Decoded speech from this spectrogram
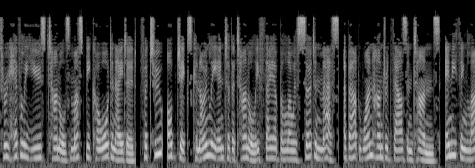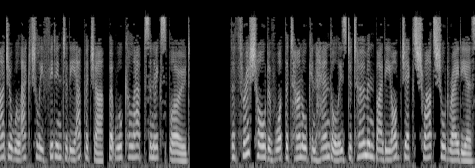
through heavily used tunnels must be coordinated. For two, objects can only enter the tunnel if they are below a certain mass, about 100,000 tons. Anything larger will actually fit into the aperture, but will collapse and explode. The threshold of what the tunnel can handle is determined by the object's Schwarzschild radius.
